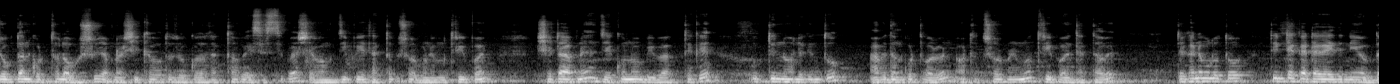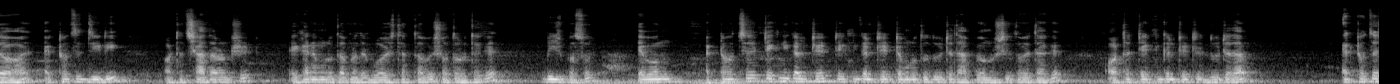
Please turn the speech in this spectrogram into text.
যোগদান করতে হলে অবশ্যই আপনার শিক্ষাগত যোগ্যতা থাকতে হবে এসএসসি পাস এবং জিপিএ থাকতে হবে, সর্বনিম্ন থ্রি পয়েন্ট সেটা আপনি যে কোনো বিভাগ থেকে উত্তীর্ণ হলে কিন্তু আবেদন করতে পারবেন, অর্থাৎ সর্বনিম্ন থ্রি পয়েন্ট থাকতে হবে। তো এখানে মূলত তিনটে ক্যাটাগরিতে নিয়োগ দেওয়া হয়, একটা হচ্ছে জিডি অর্থাৎ সাধারণ ট্রেড এখানে মূলত আপনাদের বয়স থাকতে হবে সতেরো থেকে বিশ বছর এবং একটা হচ্ছে টেকনিক্যাল ট্রেড টেকনিক্যাল ট্রেডটা মূলত দুইটা ধাপে অনুষ্ঠিত হয়ে থাকে, অর্থাৎ টেকনিক্যাল ট্রেডের দুইটা ধাপ। একটা হচ্ছে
